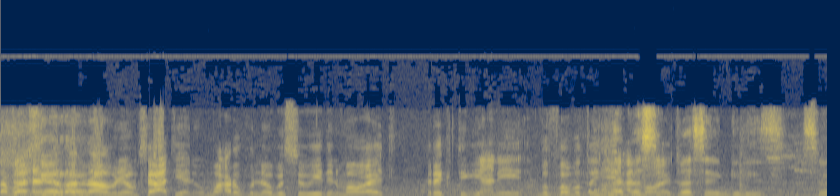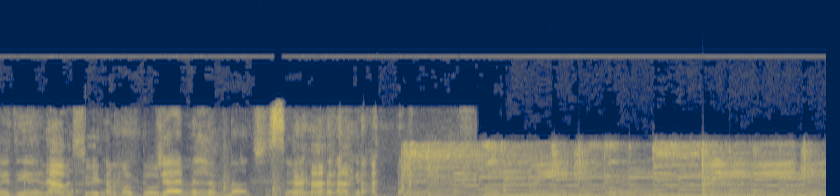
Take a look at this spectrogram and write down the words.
طبعا إحنا انتظرناهم اليوم ساعتين ومعروف إنه بالسويد الموعد ركتك يعني بالضبط يجي على بس الموعد. بس الإنجليز. سويدي لا بالسويد هم مضبوط جاي من لبنان شو تسوي؟ ضميني ضميني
